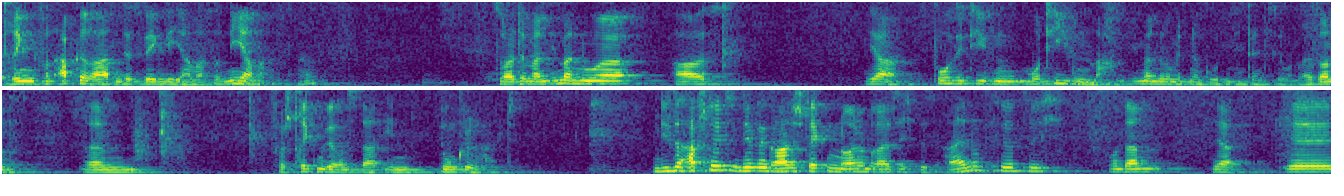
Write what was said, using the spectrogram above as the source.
dringend von abgeraten, deswegen die Yamas und Niyamas. Sollte man immer nur aus ja, positiven Motiven machen, immer nur mit einer guten Intention, weil sonst ähm, verstricken wir uns da in Dunkelheit. In dieser Abschnitt, in dem wir gerade stecken, 39 bis 41, und dann, ja, äh,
